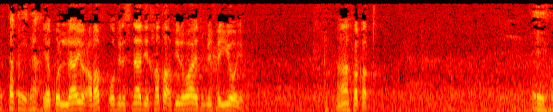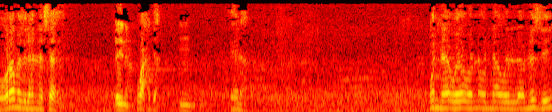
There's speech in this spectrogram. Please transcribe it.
التقريب نعم. يقول لا يعرف وفي الإسناد خطأ في رواية ابن حيويه ها فقط. إيه ورمز له النسائي. إي نعم. وحده. إي نعم. والنزي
